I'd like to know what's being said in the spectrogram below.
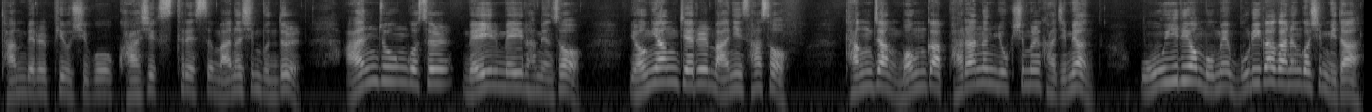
담배를 피우시고 과식 스트레스 많으신 분들 안 좋은 것을 매일매일 하면서 영양제를 많이 사서 당장 뭔가 바라는 욕심을 가지면 오히려 몸에 무리가 가는 것입니다.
